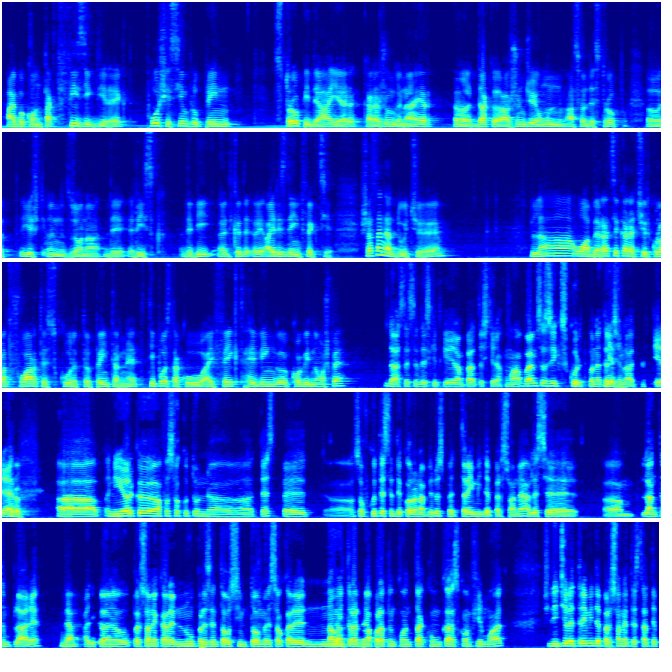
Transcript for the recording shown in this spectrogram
aibă contact fizic direct, pur și simplu prin stropii de aer care ajung în aer, uh, dacă ajunge un astfel de strop, uh, ești în zona de risc, de vi, adică de, ai risc de infecție. Și asta ne aduce la o aberație care a circulat foarte scurt pe internet, tipul ăsta cu I faked having COVID-19. Da, stai să deschid, că eram pe altă știre acum. Voiam să zic scurt până trecem la altă știre. Uh, în New York a fost făcut un uh, test pe, uh, s-au făcut teste de coronavirus pe 3000 de persoane alese um, la întâmplare, da. adică persoane care nu prezentau simptome sau care n-au da. intrat neapărat în contact cu un caz confirmat și din cele 3000 de persoane testate, 14%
